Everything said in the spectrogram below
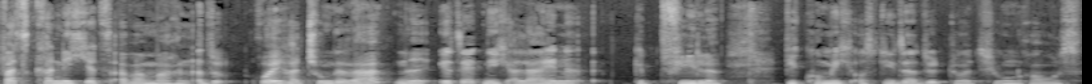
was kann ich jetzt aber machen? Also, Roy hat schon gesagt, ne, ihr seid nicht alleine, gibt viele. Wie komme ich aus dieser Situation raus?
